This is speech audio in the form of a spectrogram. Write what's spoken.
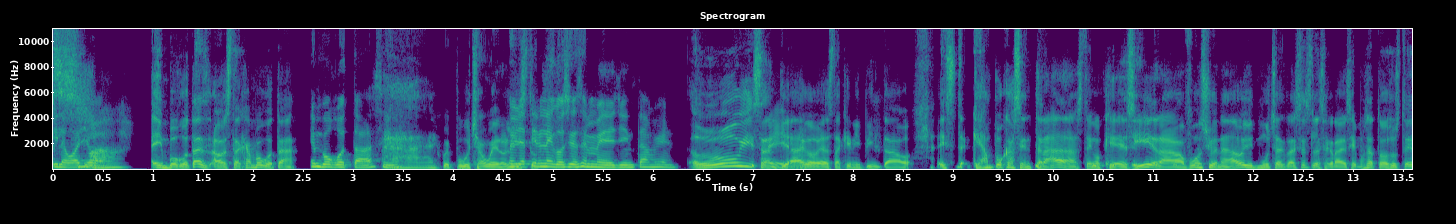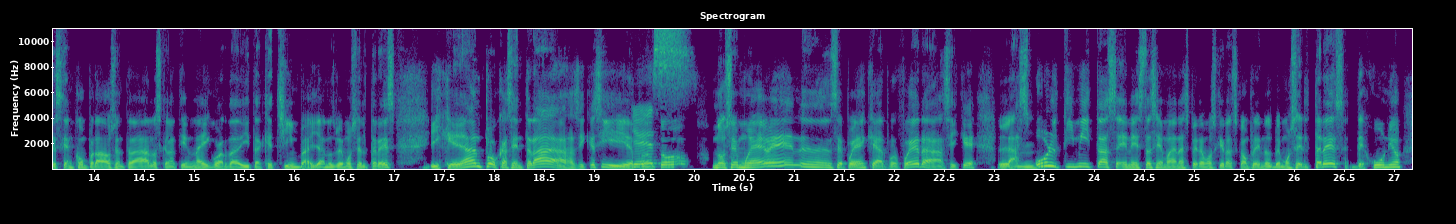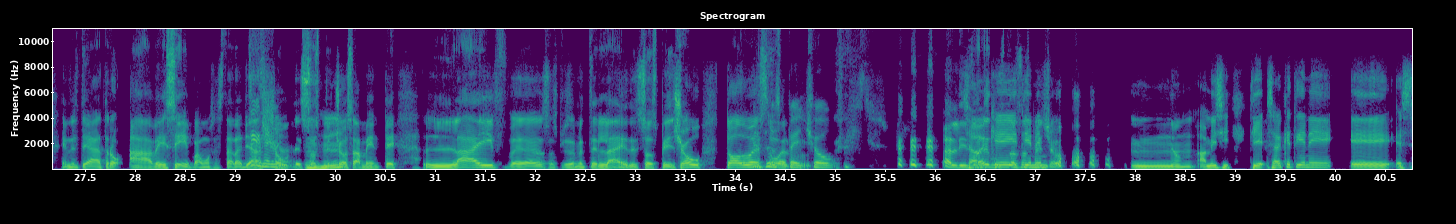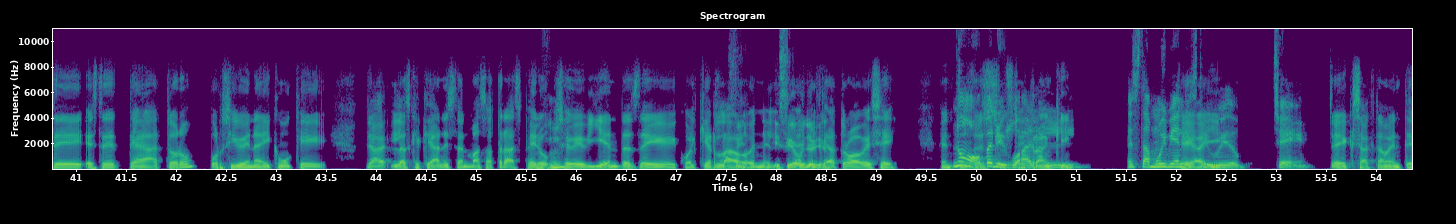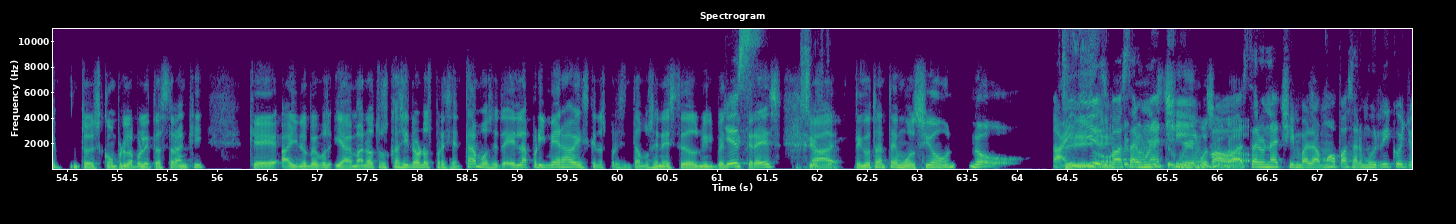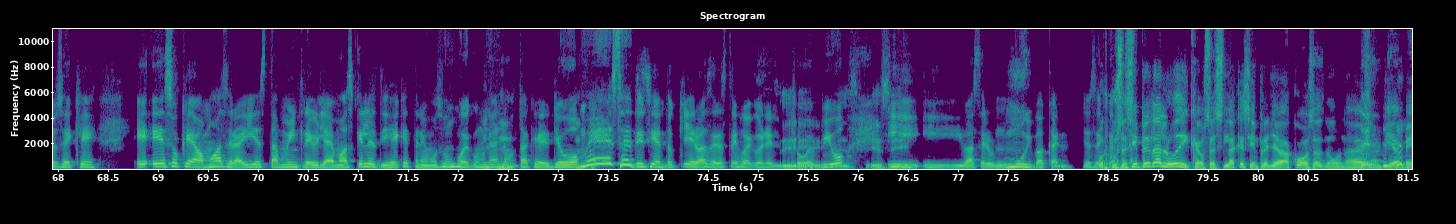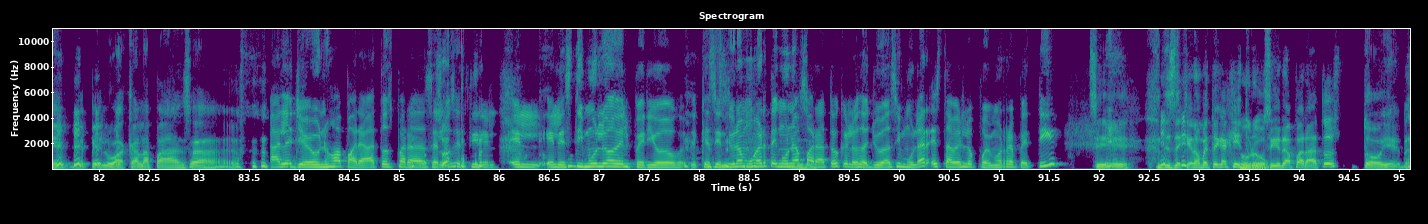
Y la voy a Sí. llevar. Ah, En Bogotá, ah, está acá en Bogotá. En Bogotá, sí. Ay, fue pucha, bueno, Pero ya listo. tiene negocios en Medellín también. Uy, Santiago, ya está que ni pintado. Este, quedan pocas entradas, tengo que decir. Ha funcionado y muchas gracias. Les agradecemos a todos ustedes que han comprado su entrada, los que la tienen ahí guardadita, qué chimba. Ya nos vemos el 3 y quedan pocas entradas. Así que si de Yes. pronto no se mueven, eh, se pueden quedar por fuera. Así que las Mm. ultimitas en esta semana esperemos que las compren. Nos vemos el 3 de junio en el Teatro ABC. Vamos a estar allá, Sí, show de sospechosamente live, eh, sospechosamente live, de sospe show, todo Me esto. sospecho. No ¿Sabe gustó tiene- No, a mí sí. ¿Sabe qué tiene eh, este, este teatro? Por si ven ahí como que ya las que quedan están más atrás, pero se ve bien desde cualquier lado Sí, en el, y se en oye el bien. teatro ABC. No, Entonces, pero usted igual tranqui. está muy bien ahí- distribuido. Sí. Exactamente. Entonces compre las boletas tranqui, que ahí nos vemos. Y además nosotros casi no nos presentamos. Es la primera vez que nos presentamos en este 2023. Es cierto. Ah, tengo tanta emoción. No. Ay, Sí, es, va a estar una chimba, va a estar una chimba, la vamos a pasar muy rico. Yo sé que eh, eso que vamos a hacer ahí está muy increíble. Además que les dije que tenemos un juego, una nota que llevo meses diciendo quiero hacer este juego en el show en vivo Sí, sí. y, y va a ser un muy bacano. Yo sé Porque que usted siempre es la lúdica, usted es la que siempre lleva cosas, ¿no? Una vez un día me, me peló acá la panza. Ah, les llevé unos aparatos para hacerlos sentir el, el, el estímulo del periodo que siente una mujer. Tengo un Eso. aparato que los ayuda a simular. Esta vez lo podemos repetir Sí, desde que no me tenga que introducir aparatos, todo bien.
